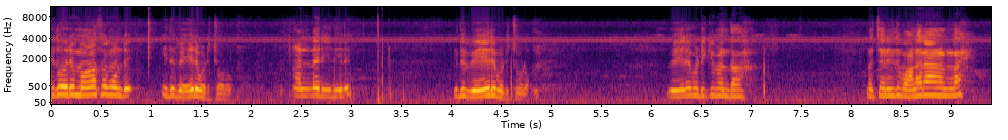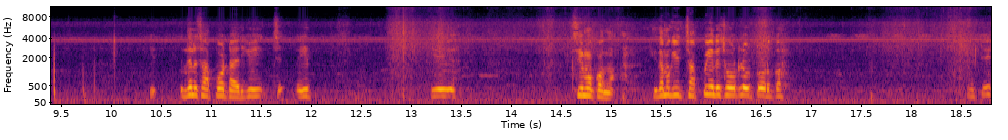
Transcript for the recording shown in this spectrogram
ഇത് ഒരു മാസം കൊണ്ട് ഇത് വേര് പിടിച്ചോളും. നല്ല രീതിയിൽ ഇത് വേര് പിടിച്ചോളും. വേര് പിടിക്കുമ്പോൾ എന്താ എന്ന് വെച്ചാൽ ഇത് വളരാനുള്ള ഇതിന് സപ്പോർട്ടായിരിക്കും ഈ ഈ ചീമക്കൊന്ന. ഇത് നമുക്ക് ഈ ചപ്പീന്റെ ചോട്ടിൽ ഇട്ട് കൊടുക്കാം. എന്നിട്ട്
